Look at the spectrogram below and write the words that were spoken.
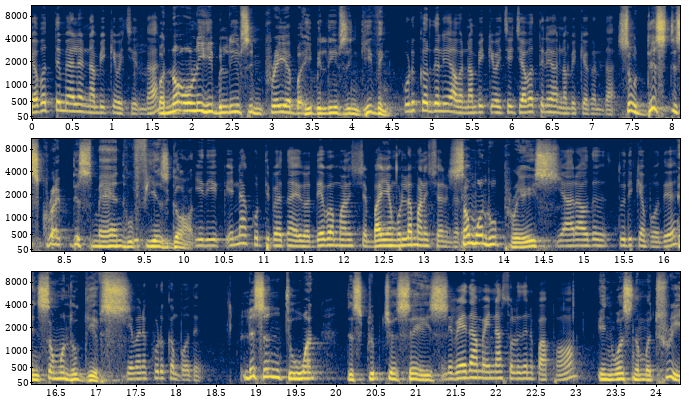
ஜெபத்து மேல நம்பிக்கை வச்சிருந்தார் But not only he believes in prayer, but he believes in giving. கொடுக்கறதுலயும் அவர் நம்பிக்கை வச்சு ஜெபத்திலேயும் அவர் நம்பிக்கை கொண்டார் So this describes this man who fears God. இது என்ன குறித்து பார்த்தா இது ஒரு தேவ மனுஷன் பயம் உள்ள மனுஷனுங்க Someone who prays யாராவது துதிக்கும் போது and someone who gives. தேவனை கொடுக்கும் போது Listen to what the scripture says இந்த வேதாமம் என்ன சொல்லுதுன்னு பார்ப்போம் in verse number 3.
